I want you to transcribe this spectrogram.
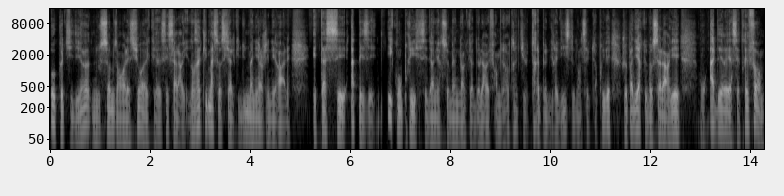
au quotidien, nous sommes en relation avec euh, ces salariés. Dans un climat social qui, d'une manière générale, est assez apaisé, y compris ces dernières semaines dans le cadre de la réforme des retraites, il y a eu très peu de grévistes dans le secteur privé. Je ne veux pas dire que nos salariés ont adhéré à cette réforme,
